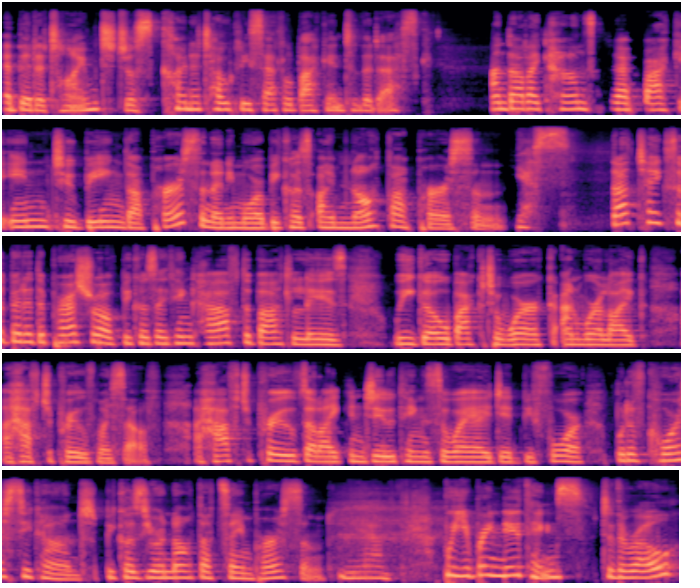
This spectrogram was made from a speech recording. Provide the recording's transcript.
a bit of time to just kind of totally settle back into the desk. And that I can't step back into being that person anymore because I'm not that person. Yes that takes a bit of the pressure off because I think half the battle is we go back to work and we're like, I have to prove myself. I have to prove that I can do things the way I did before. But of course you can't because you're not that same person. Yeah. But you bring new things to the role.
